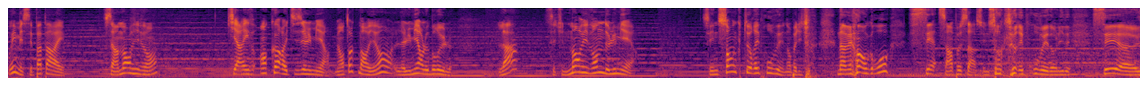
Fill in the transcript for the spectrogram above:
Oui, mais c'est pas pareil. C'est un mort-vivant qui arrive encore à utiliser la lumière. Mais en tant que mort-vivant, la lumière le brûle. Là, c'est une mort-vivante de lumière. C'est une sancte réprouvée. Non, pas du tout. Non, mais en gros, c'est un peu ça. C'est une sancte réprouvée dans l'idée. C'est euh,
